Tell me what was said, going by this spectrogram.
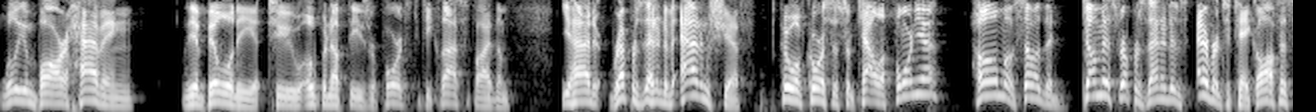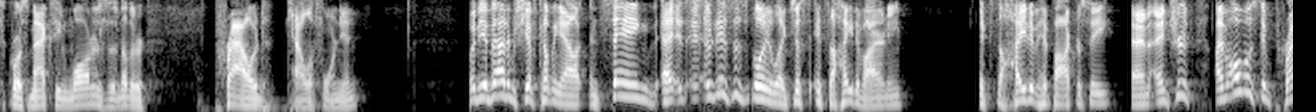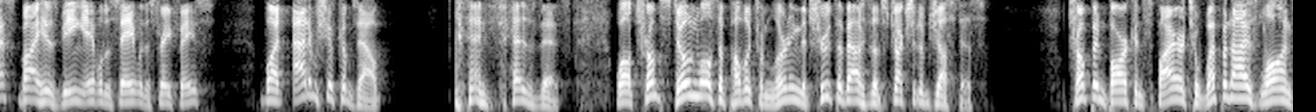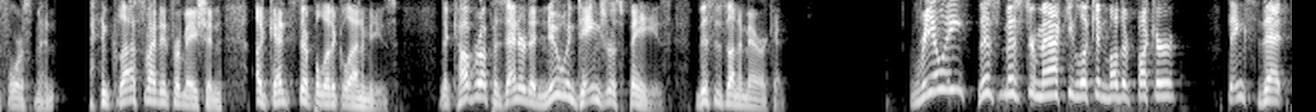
William Barr having the ability to open up these reports, to declassify them, you had Representative Adam Schiff who, of course, is from California, home of some of the dumbest representatives ever to take office. Of course, Maxine Waters is another proud Californian. But you have Adam Schiff coming out and saying uh, this is really like just it's the height of irony. It's the height of hypocrisy. And in truth, I'm almost impressed by his being able to say it with a straight face. But Adam Schiff comes out and says this While Trump stonewalls the public from learning the truth about his obstruction of justice, Trump and Barr conspire to weaponize law enforcement and classified information against their political enemies. The cover up has entered a new and dangerous phase. This is un American. Really? This Mr. Mackey looking motherfucker thinks that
